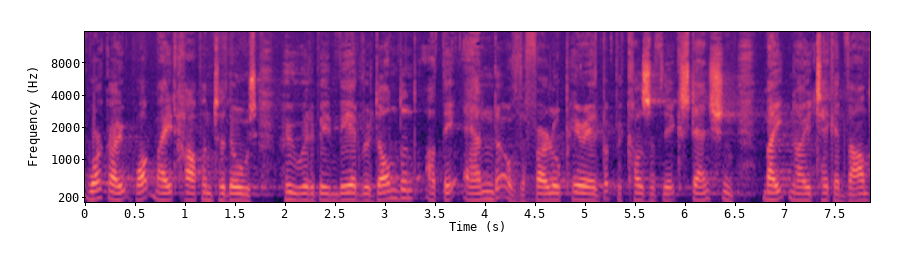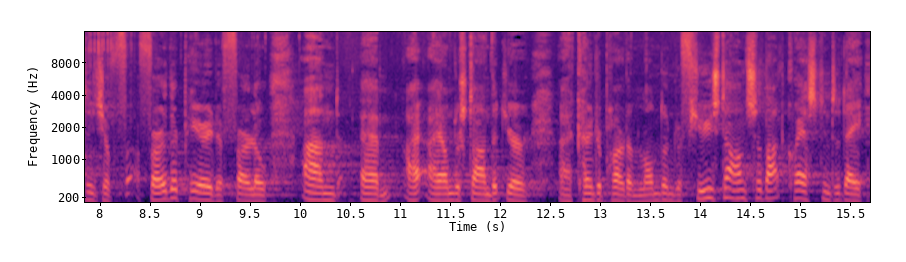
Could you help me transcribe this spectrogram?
work out what might happen to those who would have been made redundant at the end of the furlough period, but because of the extension might now take advantage of a further period of furlough? And um, I, I, understand that your uh, counterpart in London refused to answer that question today,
